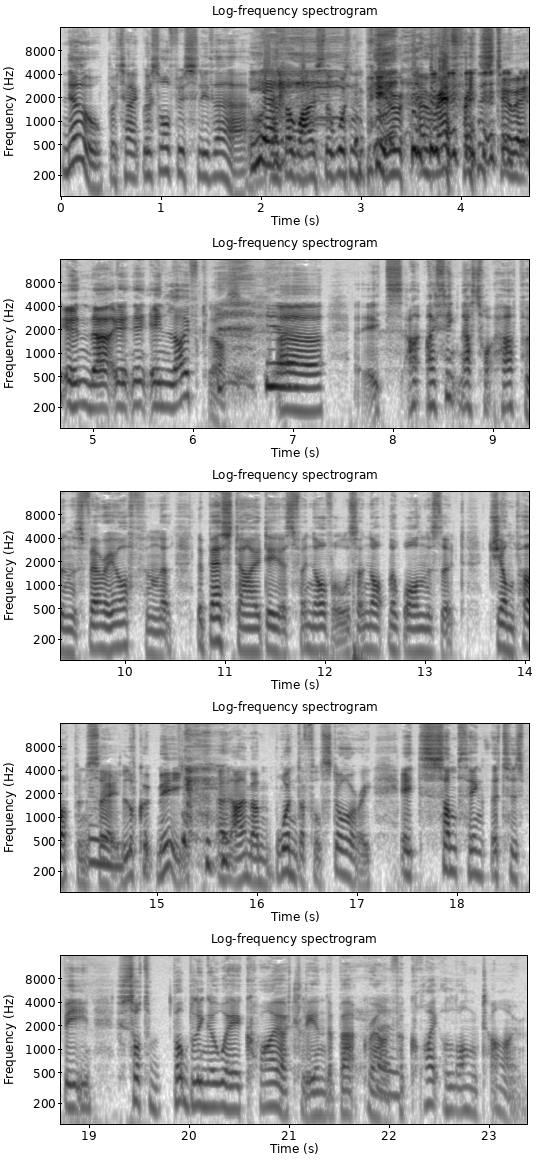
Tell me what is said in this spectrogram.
no, but it was obviously there. Yeah. Otherwise, there wouldn't be a, a reference to it in that in, in life class. Yeah. Uh, it's. I, I, think that's what happens very often. That the best ideas for novels are not the ones that jump up and say, mm. "Look at me, and I'm a wonderful story." It's something that has been sort of bubbling away quietly in the background yeah. for quite a long time,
